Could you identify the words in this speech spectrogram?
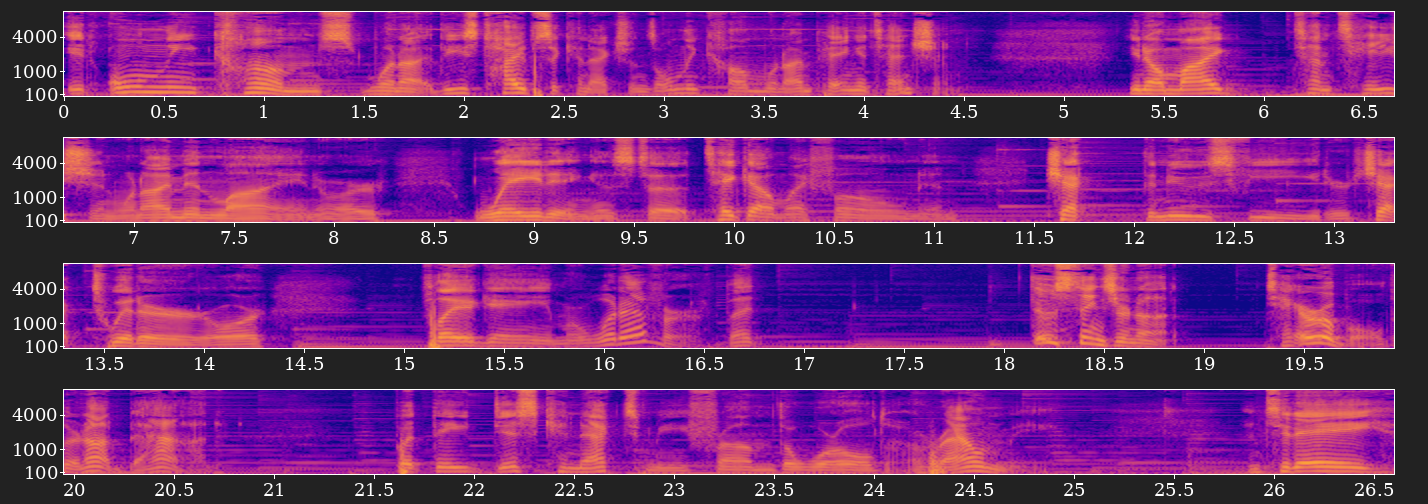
it only comes when I, these types of connections only come when I'm paying attention. You know, my temptation when I'm in line or waiting is to take out my phone and check the news feed or check Twitter or play a game or whatever. But those things are not terrible, they're not bad, but they disconnect me from the world around me. And today,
